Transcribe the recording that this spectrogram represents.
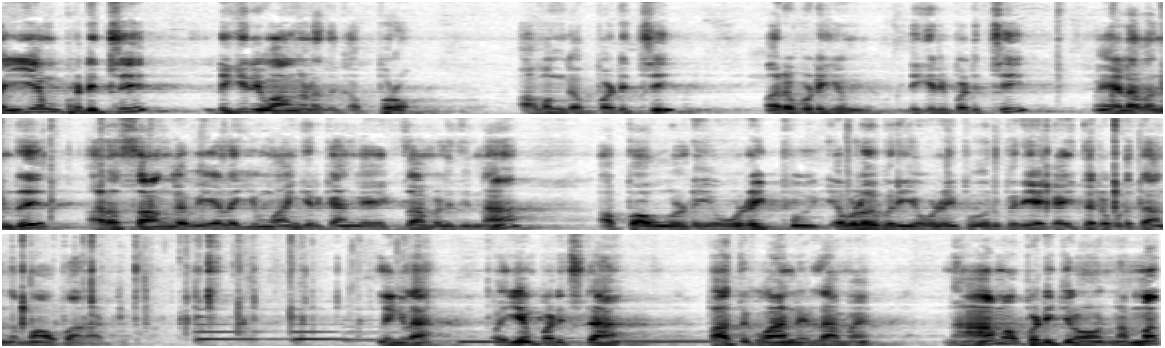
பையன் படித்து டிகிரி வாங்கினதுக்கு அப்புறம் அவங்க படித்து மறுபடியும் டிகிரி படித்து மேலே வந்து அரசாங்க வேலையும் வாங்கியிருக்காங்க. எக்ஸாம் எழுதினா அப்போ அவங்களுடைய உழைப்பு எவ்வளோ பெரிய உழைப்பு? ஒரு பெரிய கைத்தட்டை கொடுத்து அந்த அம்மாவை பாராட்டு. இல்லைங்களா? பையன் படிச்சுட்டான். பார்த்துக்குவான்னு இல்லாமல் நாம் படிக்கிறோம். நம்ம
